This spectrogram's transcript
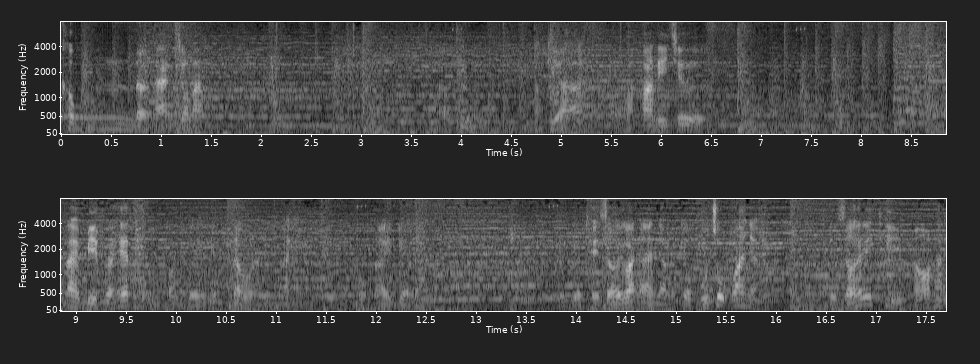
không nở nang cho lắm. Ờ, thử à, kìa hóa khoang đi chứ. Này bịt vào hết còn để cái đầu này. Này bộ này kiểu kiểu thế giới quá là nhầm kiểu vũ trụ quá nhỉ. Thế giới thì nó lại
